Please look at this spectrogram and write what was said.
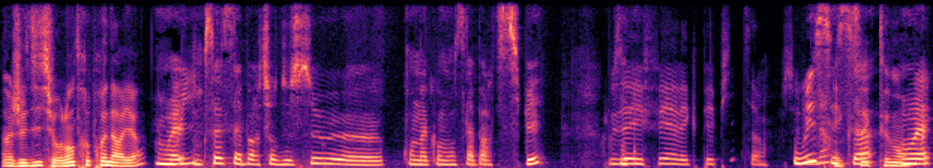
un jeudi sur l'entrepreneuriat. Ouais, Oui. donc ça, c'est à partir de ceux euh, qu'on a commencé à participer. Vous avez fait avec Pépite Oui, c'est ça. Exactement. Ouais.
